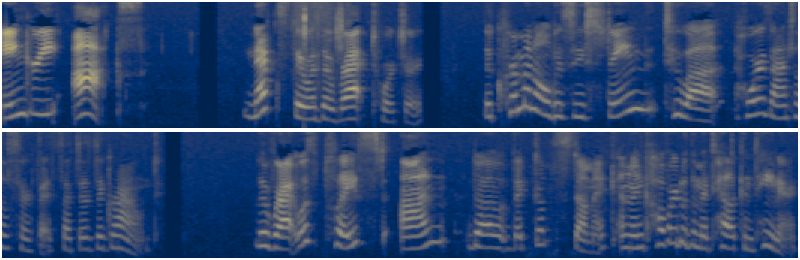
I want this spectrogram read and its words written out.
angry ox. Next, there was a rat torture. The criminal was restrained to a horizontal surface, such as the ground. The rat was placed on the victim's stomach and then covered with a metallic container.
